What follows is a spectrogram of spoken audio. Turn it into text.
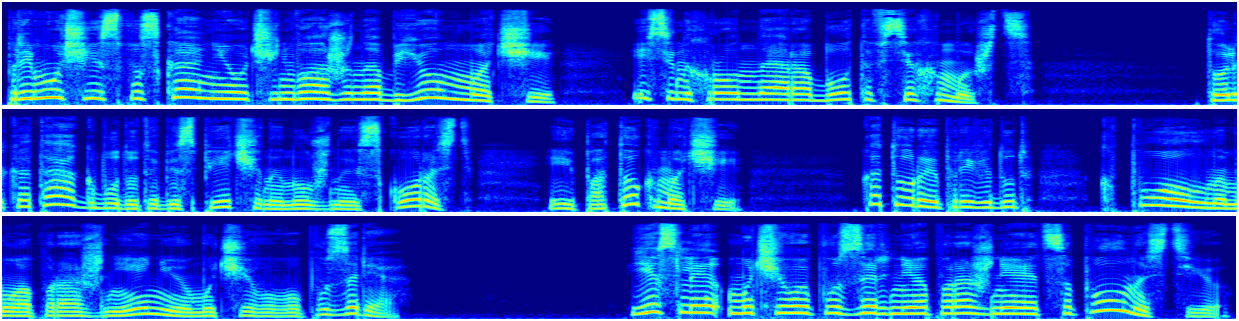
При мочеиспускании очень важен объем мочи и синхронная работа всех мышц. Только так будут обеспечены нужная скорость и поток мочи, которые приведут к полному опорожнению мочевого пузыря. Если мочевой пузырь не опорожняется полностью,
